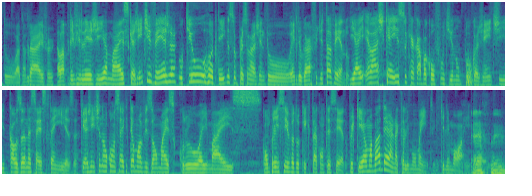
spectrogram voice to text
do Adam Driver. Ela privilegia mais que a gente veja o que o Rodrigues, o personagem do Andrew Garfield, tá vendo. E aí eu acho que é isso que acaba confundindo um pouco a gente e causando essa estranheza. Que a gente não consegue ter uma visão mais crua e mais compreensiva do que, que tá acontecendo. Porque é uma baderna naquele momento em que ele morre. É, foi.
